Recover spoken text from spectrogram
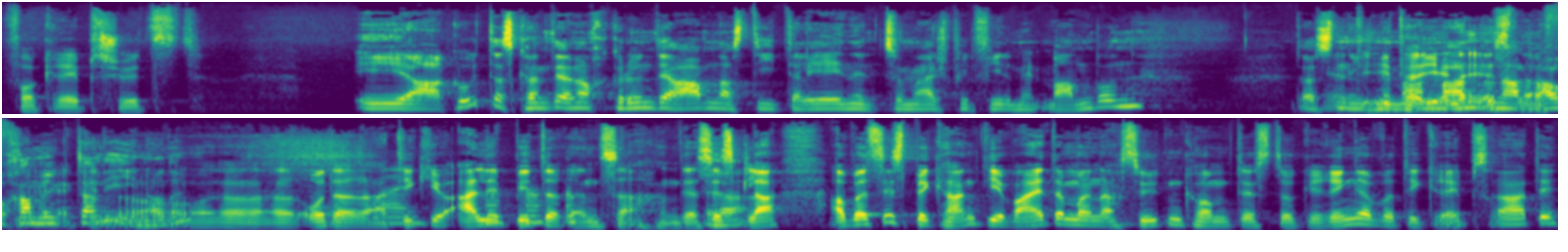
vor Krebs schützt. Ja, gut, das könnte ja noch Gründe haben, dass die Italiener zum Beispiel viel mit Mandeln. Das Ja, nicht die Italiener Mandeln essen haben auch Amygdalin, genau, oder? Oder, oder Radicchio, alle bitteren Sachen, das Ja. ist klar. Aber es ist bekannt, je weiter man nach Süden kommt, desto geringer wird die Krebsrate.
